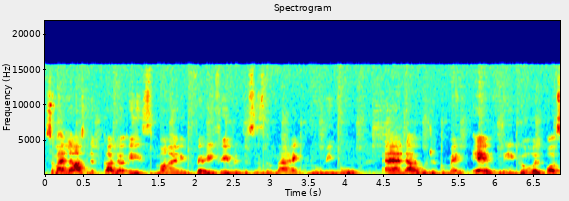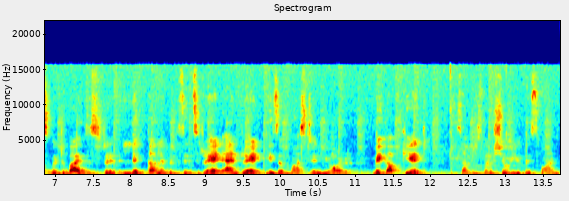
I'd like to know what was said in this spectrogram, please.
So my last lip color is my very favorite. This is the MAC Ruby Woo and I would recommend every girl possible to buy this lip color because it's red and red is a must in your makeup kit. So I'm just going to show you this one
